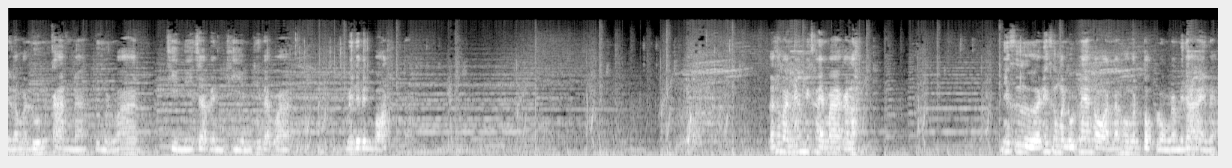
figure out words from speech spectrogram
ดี๋ยวเรามาลุ้นกันนะ ดูเหมือนว่าทีมนี้จะเป็นทีมที่แบบว่าไม่ได้เป็นบอทนะแล้วทำไมไม่มีใครมากันล่ะ นี่คือนี่คือมนุษย์แน่นอนนะ เพราะมันตกลงกันไม่ได้นะ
